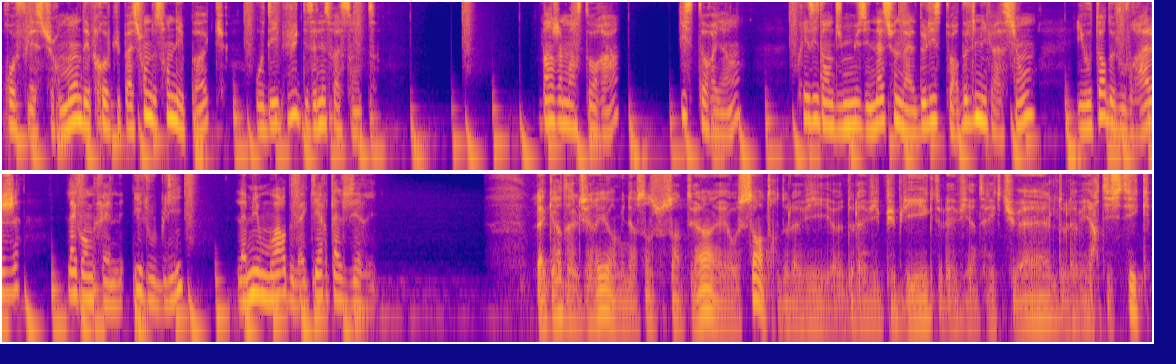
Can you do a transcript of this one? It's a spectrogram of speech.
reflet sûrement des préoccupations de son époque, au début des années 60. Benjamin Stora, historien, président du Musée national de l'histoire de l'immigration et auteur de l'ouvrage La gangrène et l'oubli, la mémoire de la guerre d'Algérie. La guerre d'Algérie en 1961 est au centre de la vie, de la vie publique, de la vie intellectuelle, de la vie artistique,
